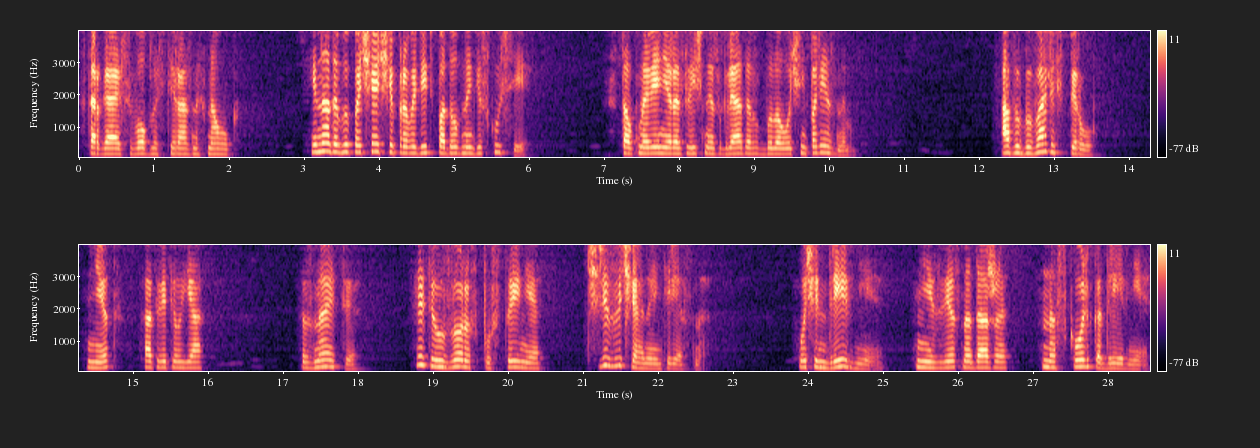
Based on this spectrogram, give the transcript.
вторгаясь в области разных наук. И надо бы почаще проводить подобные дискуссии. Столкновение различных взглядов было очень полезным. А вы бывали в Перу? Нет, ответил я. Знаете, эти узоры в пустыне чрезвычайно интересно. Очень древние, неизвестно даже насколько древние.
